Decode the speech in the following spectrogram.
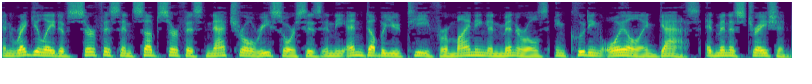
and regulate of surface and subsurface natural resources in the NWT for mining and minerals including oil and gas administration,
